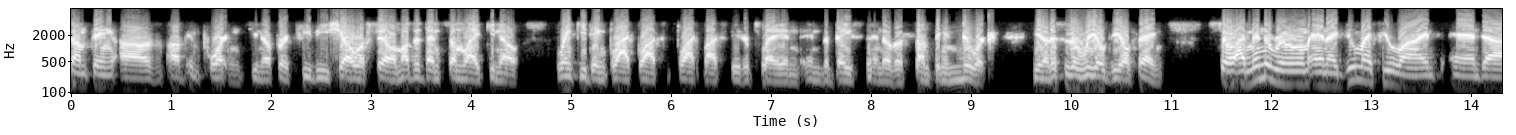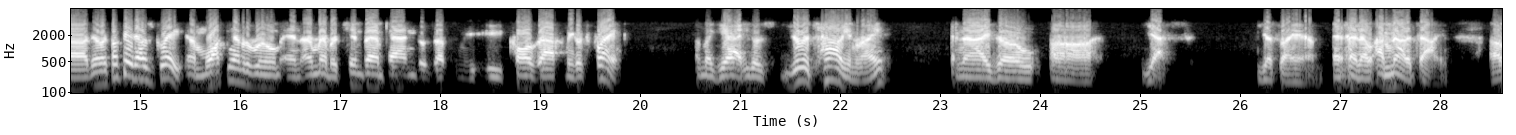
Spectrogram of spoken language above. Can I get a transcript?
something of of importance, you know, for a TV show or film, other than some like you know rinky dink black box black box theater play in in the basement of a something in Newark. You know, this is a real deal thing. So I'm in the room and I do my few lines, and uh, they're like, "Okay, that was great." And I'm walking out of the room, and I remember Tim Van Patten goes up to me. He calls after me, goes, "Frank." I'm like, "Yeah." He goes, "You're Italian, right?" And I go, uh, "Yes, yes, I am." And I know I'm not Italian. Uh,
